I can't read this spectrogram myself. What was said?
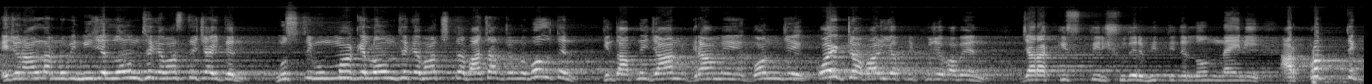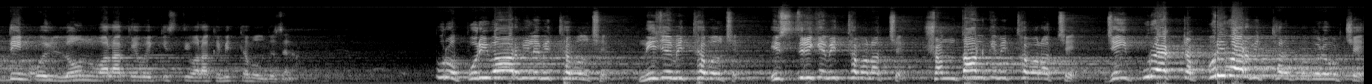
এই জন্য আল্লাহর নবী নিজে লোন থেকে বাঁচতে চাইতেন, মুসলিম উম্মাকে লোন থেকে বাঁচতে, বাঁচার জন্য বলতেন। কিন্তু আপনি যান, গ্রামে, গঞ্জে, কয়টা বাড়ি আপনি খুঁজে পাবেন, যারা কিস্তির সুদের ভিত্তিতে লোন নেয়নি। আর প্রত্যেক দিন ওই লোনওয়ালাকে, ওই কিস্তিওয়ালাকে মিথ্যা বলতেছে না। পুরো পরিবার মিলে মিথ্যা বলছে, নিজে মিথ্যা বলছে, স্ত্রীকে মিথ্যা বলাচ্ছে, সন্তানকে মিথ্যা বলাচ্ছে, যেই পুরো একটা পরিবার মিথ্যার উপর গড়ে উঠছে,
